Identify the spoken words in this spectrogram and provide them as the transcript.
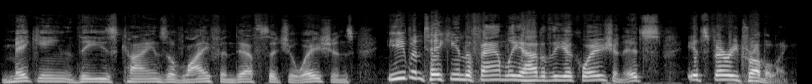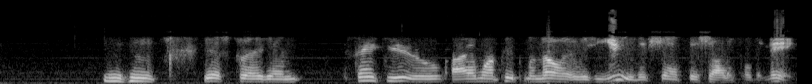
making these kinds of life and death situations, even taking the family out of the equation. It's it's very troubling. Mm-hmm. Yes, Craig, and thank you. I want people to know it was you that sent this article to me,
